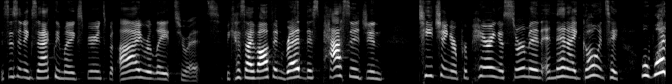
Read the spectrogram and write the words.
This isn't exactly my experience, but I relate to it because I've often read this passage in teaching or preparing a sermon, and then I go and say, well, what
